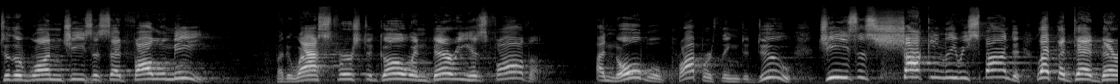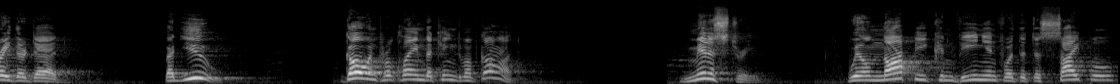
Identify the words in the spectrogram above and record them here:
To the one Jesus said, Follow me, but who asked first to go and bury his father a noble, proper thing to do. Jesus shockingly responded, Let the dead bury their dead. But you, go and proclaim the kingdom of God. Ministry will not be convenient for the disciple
